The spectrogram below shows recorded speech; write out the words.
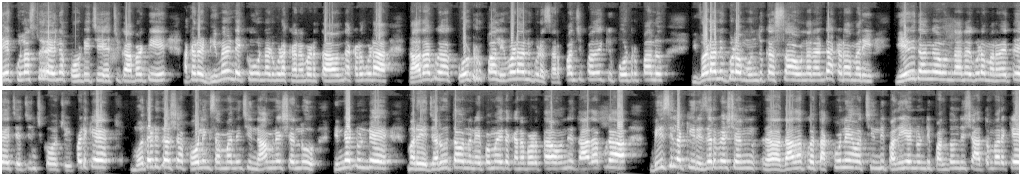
ఏ కులస్తులైనా పోటీ చేయొచ్చు కాబట్టి అక్కడ డిమాండ్ ఎక్కువ ఉన్నట్టు కూడా కనబడతా ఉంది. అక్కడ కూడా దాదాపుగా కోటి రూపాయలు ఇవ్వడానికి కూడా సర్పంచ్ పదవికి కోటి రూపాయలు ఇవ్వడానికి కూడా ముందుకొస్తా ఉన్నారంటే అక్కడ మరి ఏ విధంగా ఉందనేది కూడా మనమైతే చర్చించుకోవచ్చు. ఇప్పటికే మొదటి దశ పోలింగ్ సంబంధించి నామినేషన్లు నిన్నటి నుండే మరి జరుగుతా ఉన్న నేపథ్యం అయితే కనబడతా ఉంది. దాదాపుగా బీసీలకి రిజర్వేషన్ దాదాపుగా తక్కువనే వచ్చింది. పదిహేడు నుండి పంతొమ్మిది శాతం వరకే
